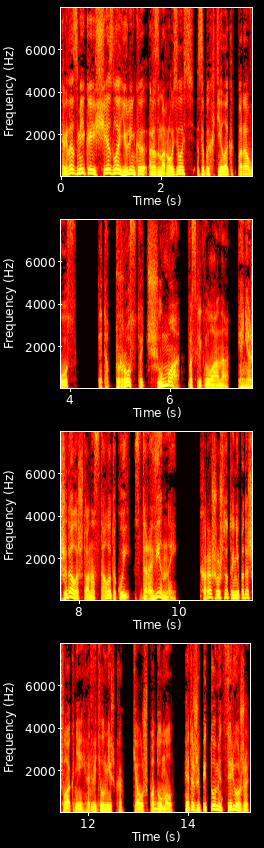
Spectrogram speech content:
Когда змейка исчезла, Юленька разморозилась, запыхтела, как паровоз. «Это просто чума!» — воскликнула она. «Я не ожидала, что она стала такой здоровенной!» «Хорошо, что ты не подошла к ней», — ответил Мишка. «Я уж подумал. Это же питомец Сережи.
